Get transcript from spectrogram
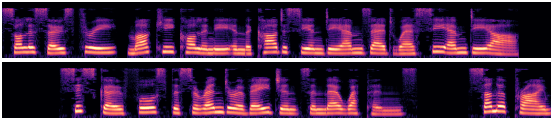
Solisos 3, Maquis colony in the Cardassian DMZ where CMDR. Sisko forced the surrender of agents and their weapons. Sunna Prime,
